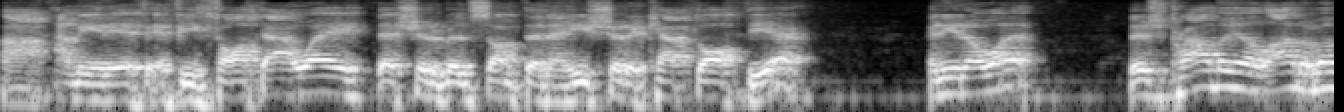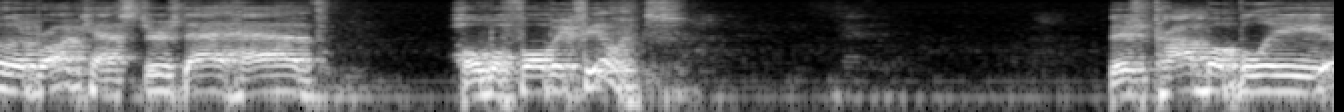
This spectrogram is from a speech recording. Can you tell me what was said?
Uh, I mean, if, if he thought that way, that should have been something that he should have kept off the air. And you know what? There's probably a lot of other broadcasters that have homophobic feelings. There's probably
